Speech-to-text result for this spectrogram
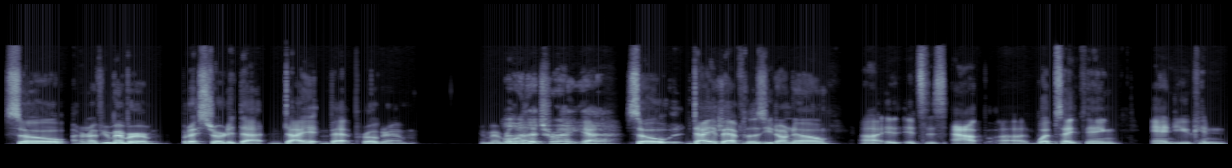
So I don't know if you remember, but I started that diet bet program. Remember Oh, that? that's right. Yeah. Yeah. So Diet Bet, for those of you who don't know, uh, it, it's this app uh, website thing, and you can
